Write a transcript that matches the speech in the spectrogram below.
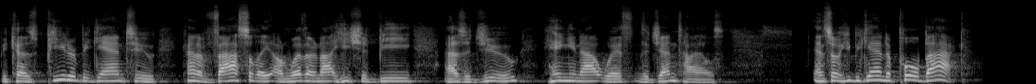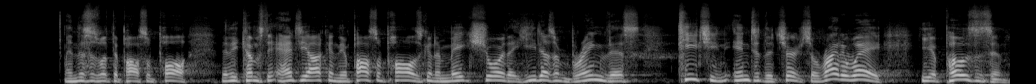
because Peter began to kind of vacillate on whether or not he should be, as a Jew, hanging out with the Gentiles. And so he began to pull back. And this is what the Apostle Paul, then he comes to Antioch, and the Apostle Paul is going to make sure that he doesn't bring this teaching into the church. So right away, he opposes him.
